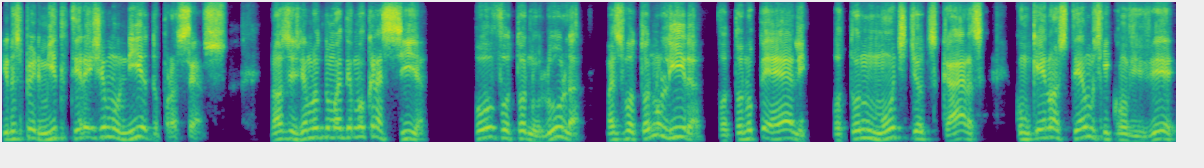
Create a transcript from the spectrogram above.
que nos permita ter a hegemonia do processo. Nós vivemos numa democracia. O povo votou no Lula, mas votou no Lira, votou no PL, votou num monte de outros caras com quem nós temos que conviver,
